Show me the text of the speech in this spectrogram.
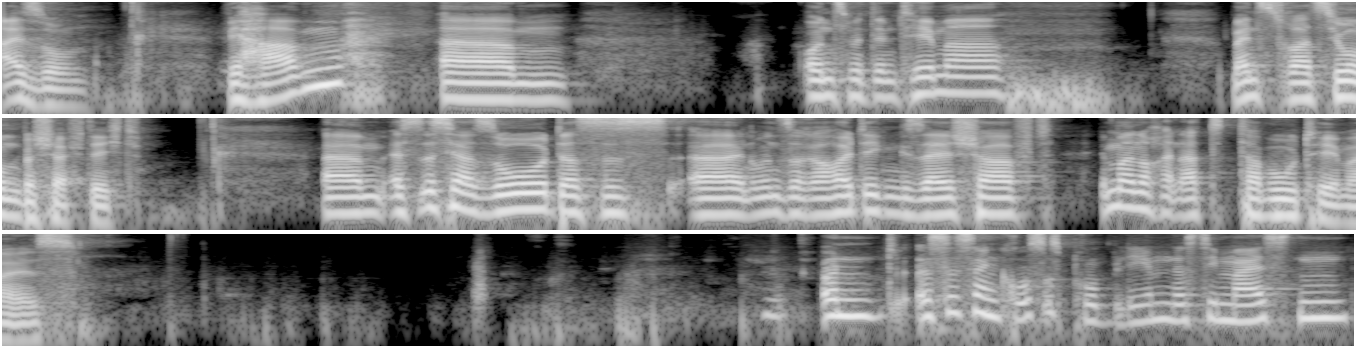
Also, wir haben ähm, uns mit dem Thema Menstruation beschäftigt. Ähm, es ist ja so, dass es äh, in unserer heutigen Gesellschaft immer noch ein Tabuthema ist. Und es ist ein großes Problem, dass die meisten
